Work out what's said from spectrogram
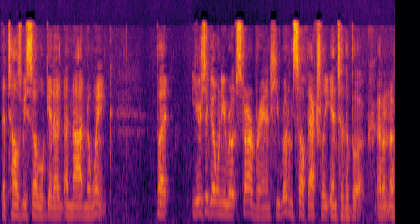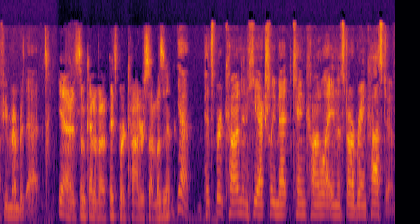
that tells me so will get a, a nod and a wink but years ago when he wrote Starbrand, he wrote himself actually into the book. I don't know if you remember that. yeah, it's some kind of a Pittsburgh con or something, wasn't it? Yeah, Pittsburgh Con, and he actually met Ken Connell in a Starbrand costume.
